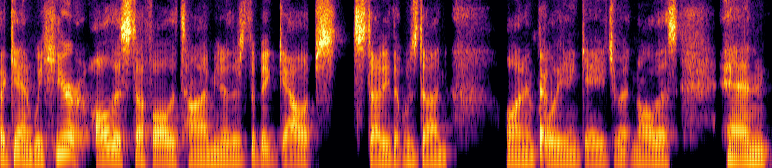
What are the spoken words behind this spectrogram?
again we hear all this stuff all the time you know there's the big gallup study that was done on employee yep. engagement and all this and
